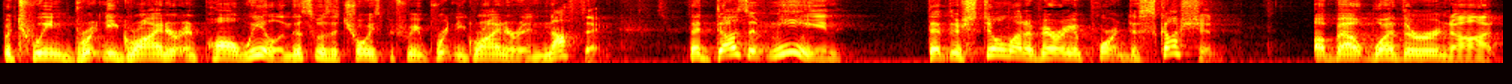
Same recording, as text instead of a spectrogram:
between Brittney Griner and Paul Whelan. This was a choice between Brittney Griner and nothing. That doesn't mean that there's still not a very important discussion about whether or not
